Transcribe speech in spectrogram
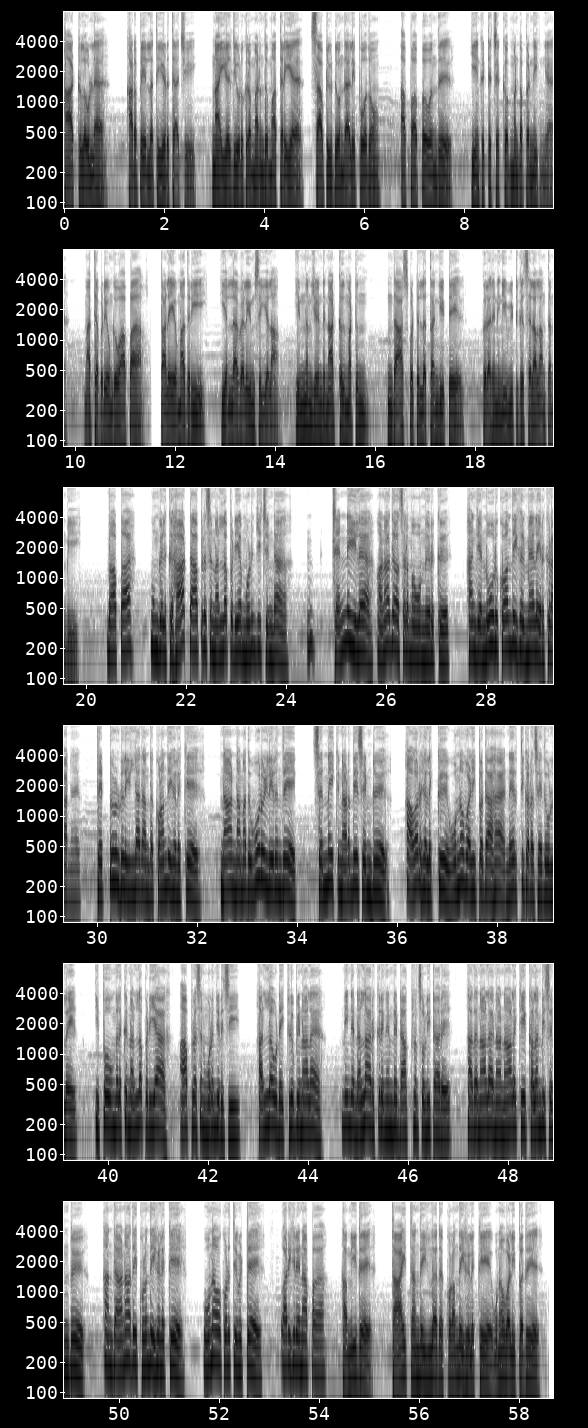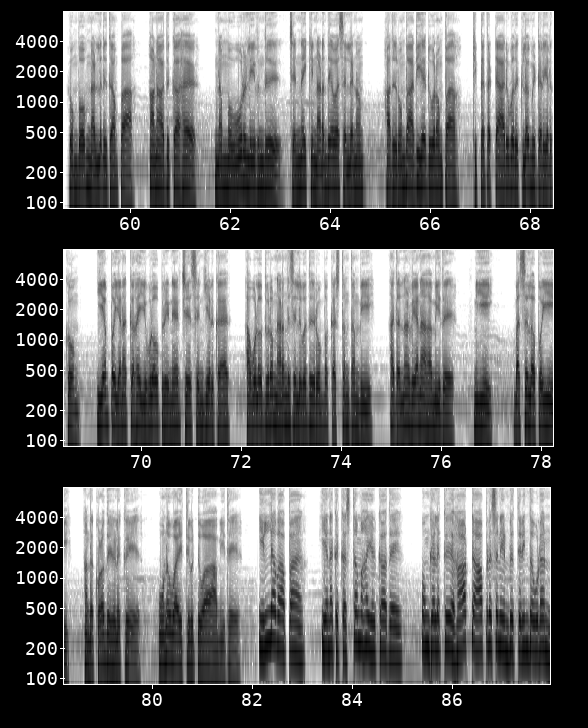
ஹார்ட்ல உள்ள அடப்பு எல்லாத்தையும் எடுத்தாச்சு. நான் எழுதி கொடுக்குற மருந்து மாத்திரைய சாப்பிட்டுக்கிட்டு வந்தாலே போதும். அப்போ அப்போ வந்து என்கிட்ட செக்கப் மட்டும் பண்ணிக்கங்க. மற்றபடி உங்க வாப்பா பழைய மாதிரி எல்லா வேலையும் செய்யலாம். இன்னும் இரண்டு நாட்கள் மட்டும் இந்த ஹாஸ்பிட்டல்ல தங்கிட்டு பிறகு நீங்க வீட்டுக்கு செல்லலாம் தம்பி. பாப்பா உங்களுக்கு ஹார்ட் ஆபரேஷன் நல்லபடியா முடிஞ்சிச்சுண்டா. சென்னையில அனாத ஆசிரமம் ஒன்று இருக்கு. அங்கே நூறு குழந்தைகள் மேல இருக்கிறான்னு பெற்றோர்கள் இல்லாத அந்த குழந்தைகளுக்கு நான் நமது ஊரில் இருந்தே சென்னைக்கு நடந்தே சென்று அவர்களுக்கு உணவு அளிப்பதாக நேர்த்தி கடை செய்துள்ளேன். இப்போ உங்களுக்கு நல்லபடியா ஆப்ரேஷன் முடிஞ்சிடுச்சு. அல்லாவுடைய கிருபினால நீங்க நல்லா இருக்கிறீங்கன்னு டாக்டரும் சொல்லிட்டாரு. அதனால நான் நாளைக்கே கிளம்பி சென்று அந்த அனாதை குழந்தைகளுக்கு உணவு கொடுத்து விட்டு வருகிறேனாப்பா ஹமீது தாய் தந்தை இல்லாத குழந்தைகளுக்கு உணவளிப்பது ரொம்பவும் நல்லதுதான்ப்பா. ஆனா அதுக்காக நம்ம ஊரில் இருந்து சென்னைக்கு நடந்தேவா செல்லணும்? அது ரொம்ப அதிக தூரம்ப்பா கிட்டத்தட்ட அறுபது கிலோமீட்டர் இருக்கும். ஏன்பா எனக்காக இவ்வளோ பெரிய நேர்ச்சியை செஞ்சிருக்க அவ்வளோ தூரம் நடந்து செல்லுவது ரொம்ப கஷ்டம் தம்பி. அதெல்லாம் வேணாம் ஹமீது நீ பஸ்ஸில் போய் அந்த குழந்தைகளுக்கு உணவு அழித்து விட்டு வா அமீது இல்ல வாப்பா எனக்கு கஷ்டமாக இருக்காது. உங்களுக்கு ஹார்ட் ஆபரேஷன் என்று தெரிந்தவுடன்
